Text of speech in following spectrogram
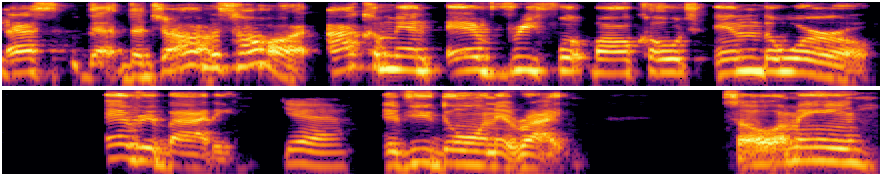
That's that the job is hard. I commend every football coach in the world, everybody yeah. If you're doing it right. So I mean,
